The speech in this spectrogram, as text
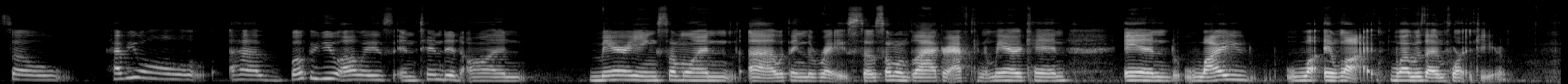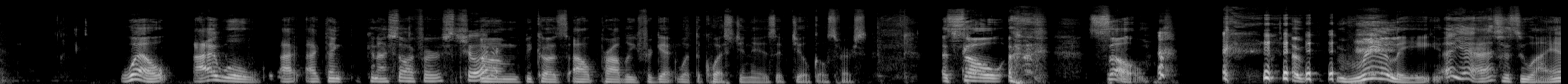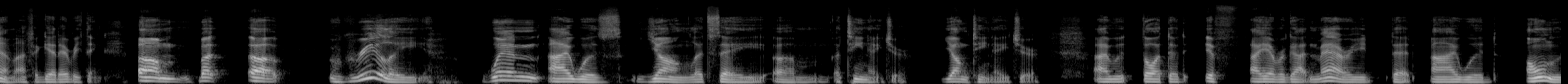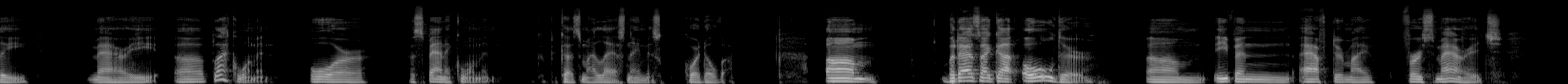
So, have you all, have both of you always intended on marrying someone uh, within the race? So, someone black or African American? And why, you, why, and why? Why was that important to you? Well, I will. I, I think. Can I start first? Sure. Um, because I'll probably forget what the question is if Jill goes first. Uh, So, so uh, really, uh, yeah, that's just who I am. I forget everything. Um, but uh, really, when I was young, let's say um, a teenager, young teenager, I would thought that if I ever got married, that I would only marry a black woman or Hispanic woman because my last name is Cordova. Um, but as I got older, um, even after my first marriage,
